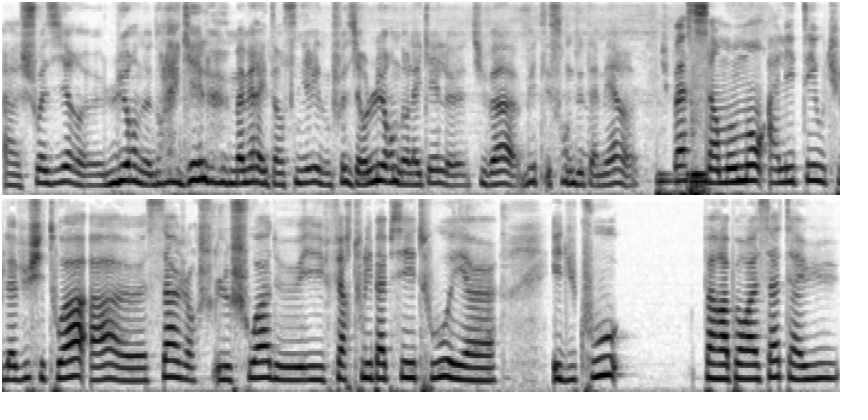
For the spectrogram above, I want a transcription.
à choisir l'urne dans laquelle ma mère a été incinérée, donc choisir l'urne dans laquelle tu vas mettre les cendres de ta mère. Tu passes d'un moment à l'été où tu l'as vu chez toi à ça, genre le choix de et faire tous les papiers et tout et et du coup par rapport à ça, t'as eu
